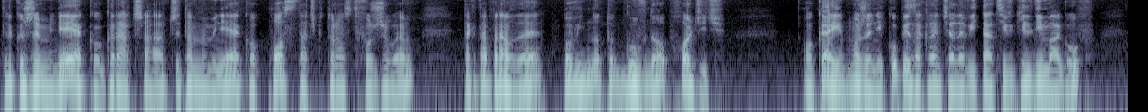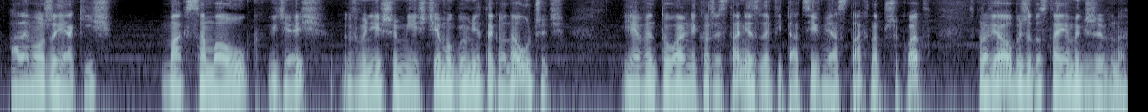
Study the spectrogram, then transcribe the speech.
Tylko, że mnie jako gracza, czy tam mnie jako postać, którą stworzyłem, tak naprawdę powinno to gówno obchodzić. Okej, może nie kupię zaklęcia lewitacji w Gildii Magów, ale może jakiś mag samouk gdzieś w mniejszym mieście mógłby mnie tego nauczyć. I ewentualnie korzystanie z lewitacji w miastach na przykład sprawiałoby, że dostajemy grzywnę.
